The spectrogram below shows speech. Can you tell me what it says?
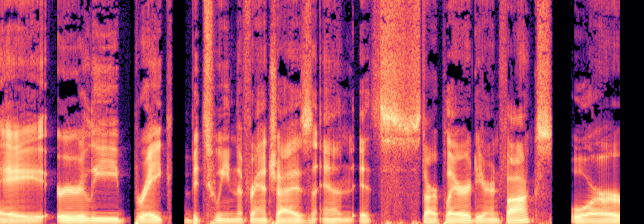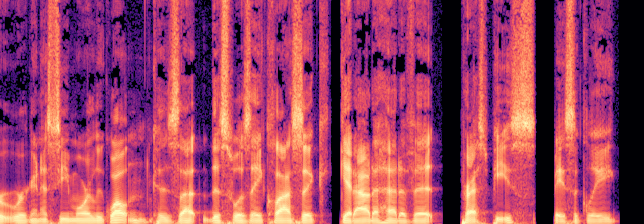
a early break between the franchise and its star player De'Aaron Fox, or we're gonna see more Luke Walton because that this was a classic get out ahead of it press piece. Basically,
